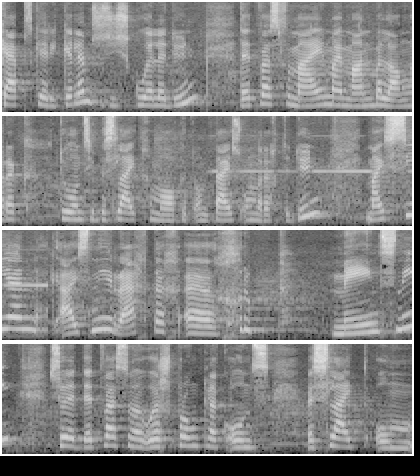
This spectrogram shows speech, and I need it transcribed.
CAPS kurrikulum soos die skole doen. Dit was vir my en my man belangrik toe ons die besluit gemaak het om tuisonderrig te doen. My seun, hy's nie regtig 'n groep mens nie. So dit was nou oorspronklik ons besluit om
